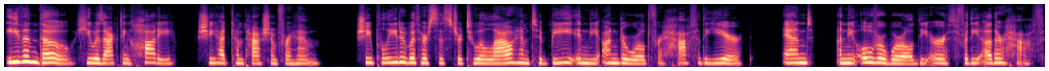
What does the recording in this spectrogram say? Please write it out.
Even though he was acting haughty, she had compassion for him. She pleaded with her sister to allow him to be in the underworld for half of the year and on the overworld, the earth, for the other half,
